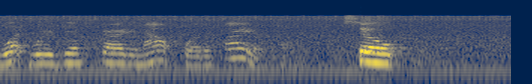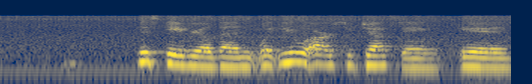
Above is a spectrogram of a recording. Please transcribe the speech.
what we're just starting out for the fire class. so, Ms. Gabriel, then, what you are suggesting is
